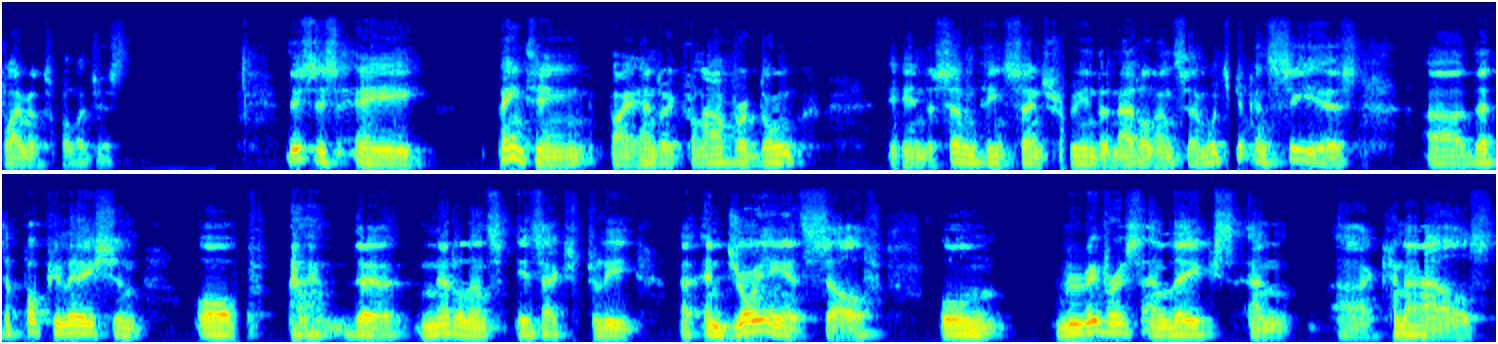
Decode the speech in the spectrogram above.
climatologists. This is a painting by Hendrik van Averdonk in the 17th century in the Netherlands. And what you can see is uh, that the population of the Netherlands is actually uh, enjoying itself on rivers and lakes and uh, canals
